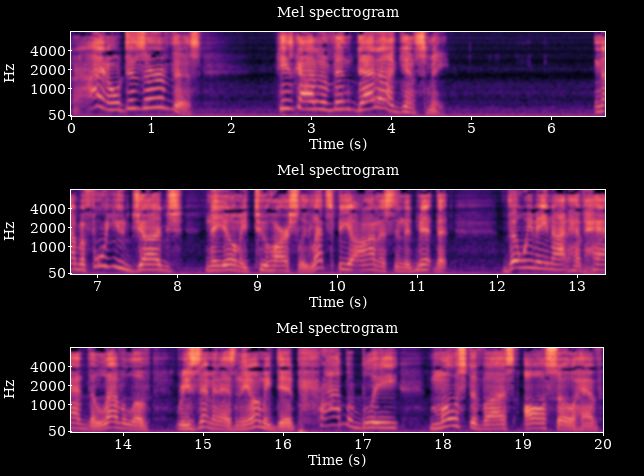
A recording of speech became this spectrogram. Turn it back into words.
I don't deserve this. He's got a vendetta against me. Now, before you judge Naomi too harshly. Let's be honest and admit that though we may not have had the level of resentment as Naomi did, probably most of us also have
